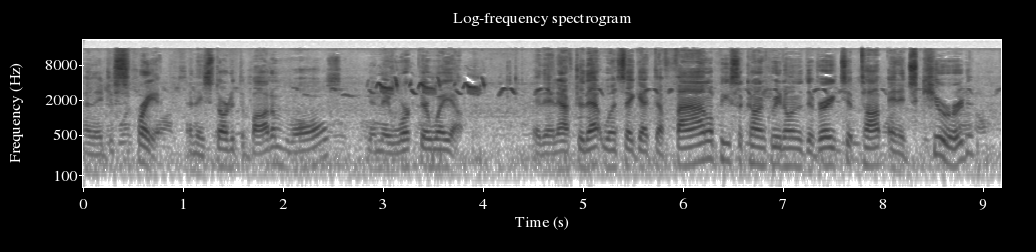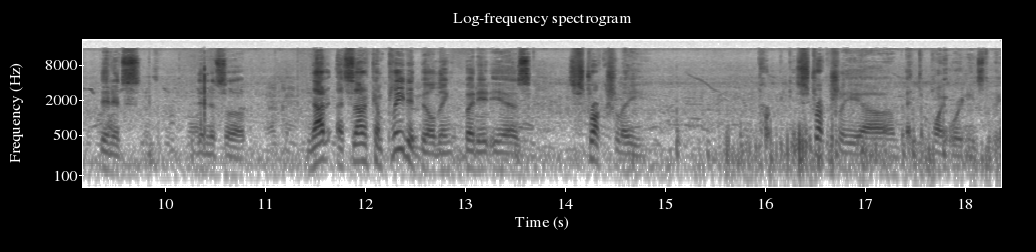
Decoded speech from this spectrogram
and they just spray it, and they start at the bottom walls, then they work their way up. And then after that, once they get the final piece of concrete on at the very tip top, and it's cured, then it's then it's a not it's not a completed building, but it is structurally structurally uh, at the point where it needs to be.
